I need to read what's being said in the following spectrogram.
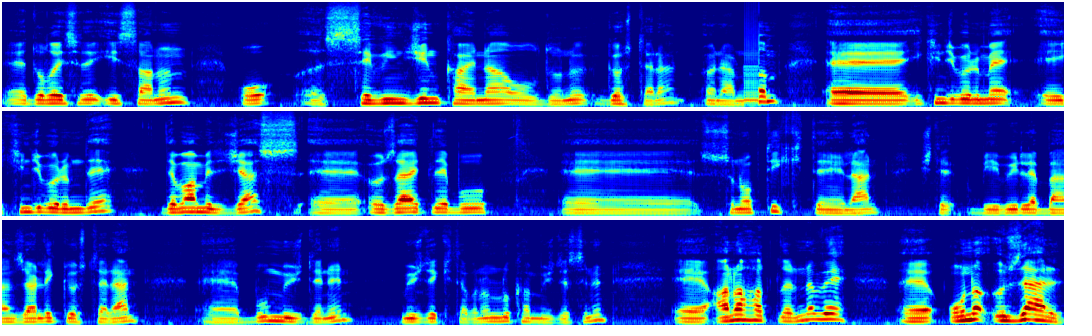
E, dolayısıyla İsa'nın o e, sevincin kaynağı olduğunu gösteren önemli. E, ikinci bölüme e, ikinci bölümde devam edeceğiz. E, özellikle bu e, sinoptik denilen işte birbiriyle benzerlik gösteren e, bu müjdenin müjde kitabının Luka müjdesinin e, ana hatlarını ve e, ona özel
